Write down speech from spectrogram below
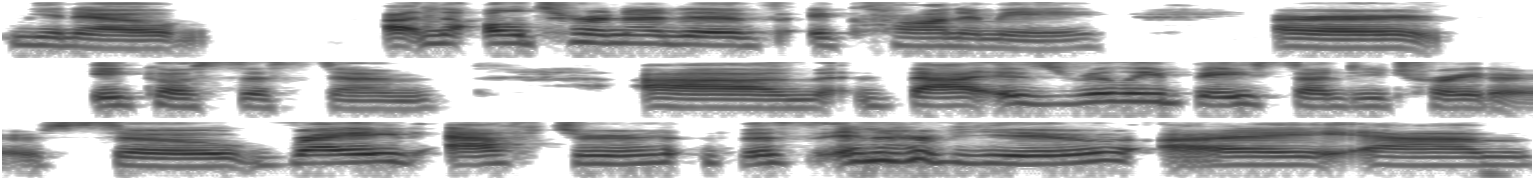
you know, an alternative economy or ecosystem um, that is really based on Detroiters. So, right after this interview, I am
